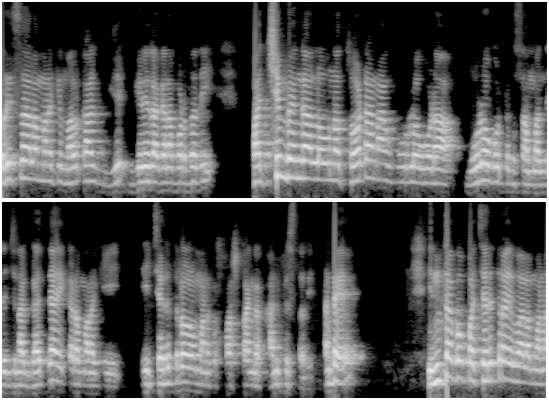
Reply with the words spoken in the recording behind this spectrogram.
ఒరిస్సాలో మనకి మల్కాగిరిలా కనపడుతుంది. పశ్చిమ బెంగాల్లో ఉన్న చోటా నాగపూర్లో కూడా మూడో గుట్టుకు సంబంధించిన గద్దె ఇక్కడ మనకి ఈ చరిత్రలో మనకు స్పష్టంగా కనిపిస్తుంది. అంటే ఇంత గొప్ప చరిత్ర ఇవాళ మన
